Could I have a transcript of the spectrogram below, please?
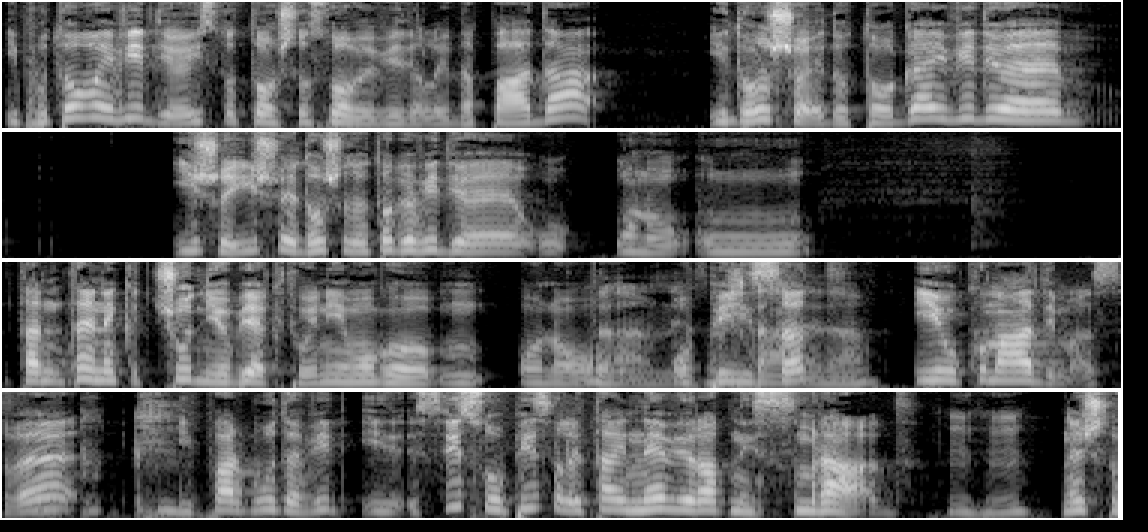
i putovao je vidio isto to što su ovi vidjeli da pada, i došao je do toga i vidio je, išao je, išao je, došao do toga, vidio je u, ono, u taj, taj neki čudni objekt koji nije mogao ono, Da, šta je, opisat da. i u komadima sve i par puta vid, i svi su opisali taj nevjerojatni smrad Mhm. nešto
